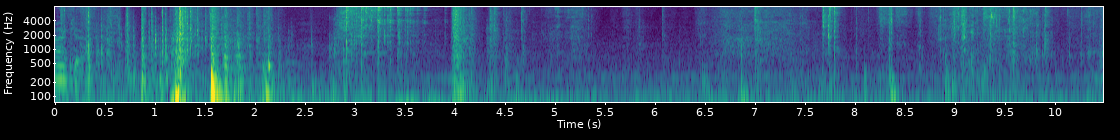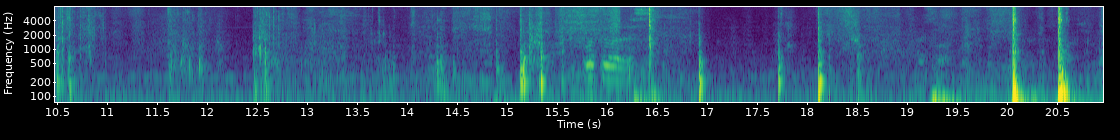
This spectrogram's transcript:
Okay. Look at this. I saw it. Like, when you were there, just watching it.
